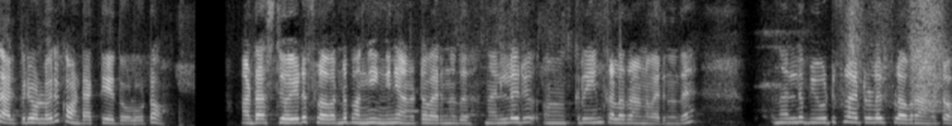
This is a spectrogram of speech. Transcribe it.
താല്പര്യമുള്ളവർ കോൺടാക്ട് ചെയ്തോളൂ കേട്ടോ അഡാസ് ജോയുടെ ഫ്ലവറിന്റെ ഭംഗി ഇങ്ങനെയാണ് കേട്ടോ വരുന്നത്. നല്ലൊരു ക്രീം കളറാണ് വരുന്നത്. നല്ല ബ്യൂട്ടിഫുൾ ആയിട്ടുള്ളൊരു ഫ്ലവറാണ് കേട്ടോ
